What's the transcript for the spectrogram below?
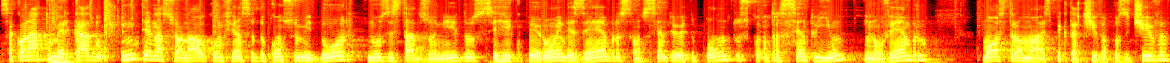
Saconato, o mercado internacional, confiança do consumidor nos Estados Unidos se recuperou em dezembro, são 108 pontos contra 101 em novembro mostra uma expectativa positiva?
